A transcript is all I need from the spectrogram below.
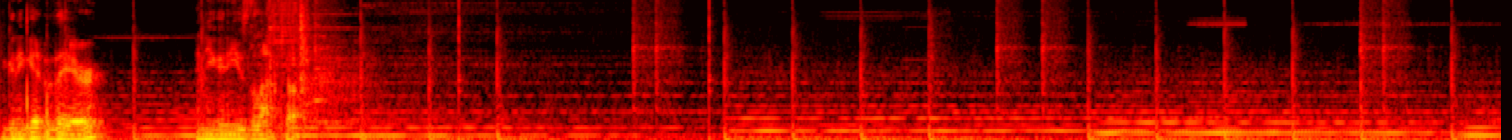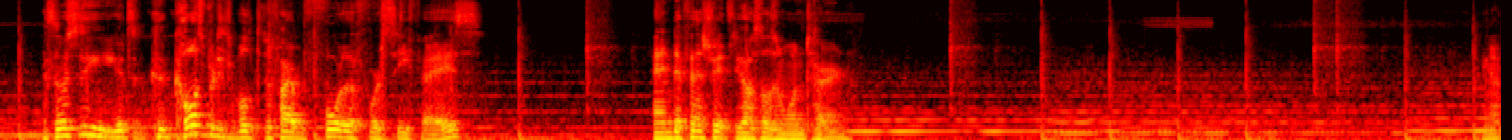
You're gonna get there, and you're gonna use the laptop. So basically, it's cause predictable to fire before the 4C phase, and defenestrate three hostiles in one turn. Yeah,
